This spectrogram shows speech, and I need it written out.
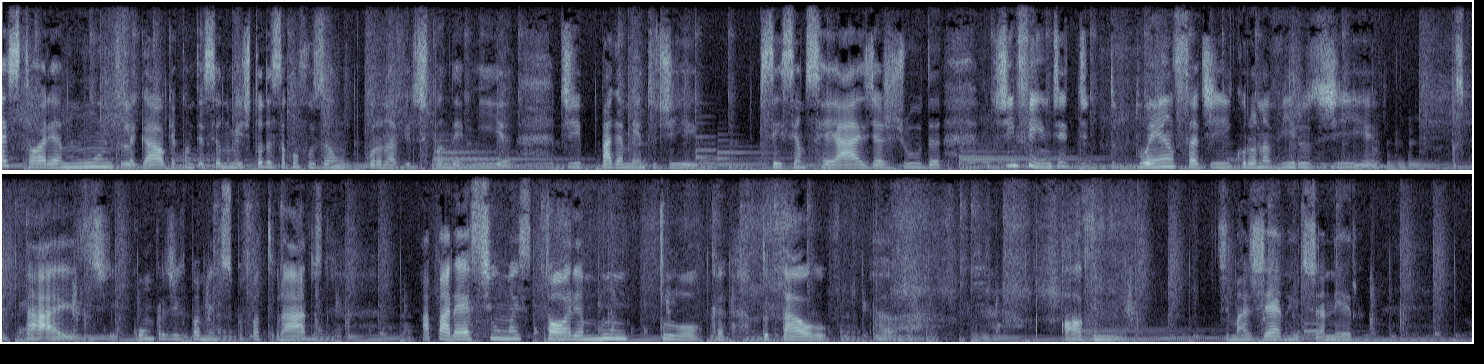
aquela história muito legal que aconteceu no meio de toda essa confusão coronavírus, pandemia, de pagamento de 600 reais de ajuda, de enfim, de, de, de doença, de coronavírus, de hospitais, de compra de equipamentos superfaturados, aparece uma história muito louca do tal uh, OVNI de Magé, no Rio de Janeiro,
